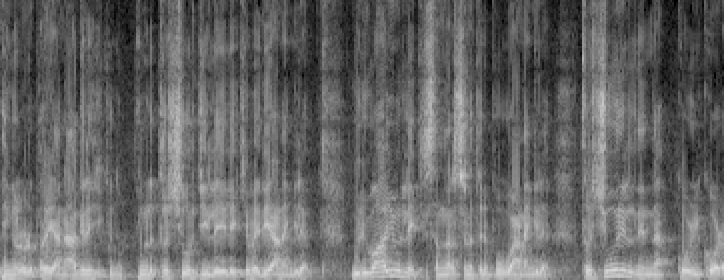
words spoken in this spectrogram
നിങ്ങളോട് പറയാൻ ആഗ്രഹിക്കുന്നു. നിങ്ങൾ തൃശ്ശൂർ ജില്ലയിലേക്ക് വരികയാണെങ്കിൽ ഗുരുവായൂരിലേക്ക് സന്ദർശനത്തിന് പോവുകയാണെങ്കിൽ തൃശ്ശൂരിൽ നിന്ന് കോഴിക്കോട്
